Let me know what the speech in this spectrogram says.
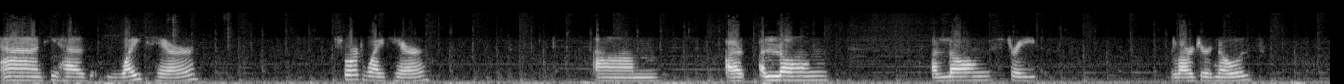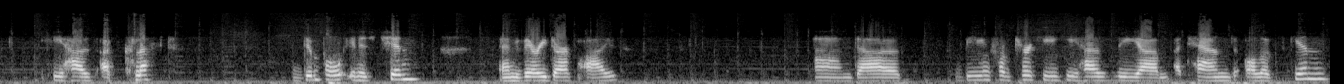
And he has white hair, short white hair, um, a, a long, a long, straight, larger nose. He has a cleft dimple in his chin and very dark eyes. And uh, being from Turkey, he has the um, a tanned olive skin.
